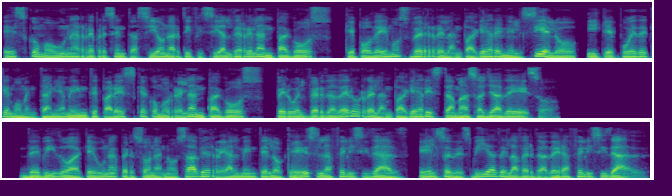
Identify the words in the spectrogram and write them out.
Es como una representación artificial de relámpagos, que podemos ver relampaguear en el cielo, y que puede que momentáneamente parezca como relámpagos, pero el verdadero relampaguear está más allá de eso. Debido a que una persona no sabe realmente lo que es la felicidad, él se desvía de la verdadera felicidad.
